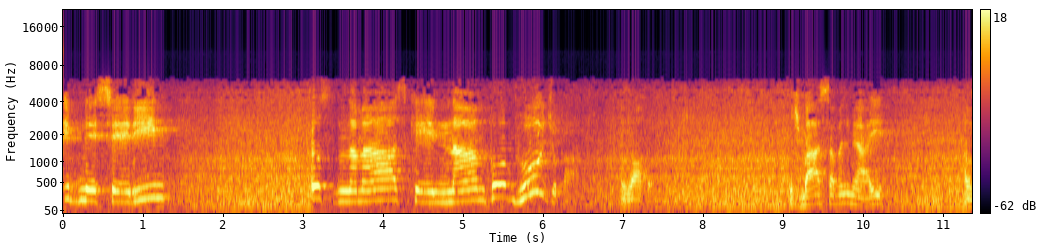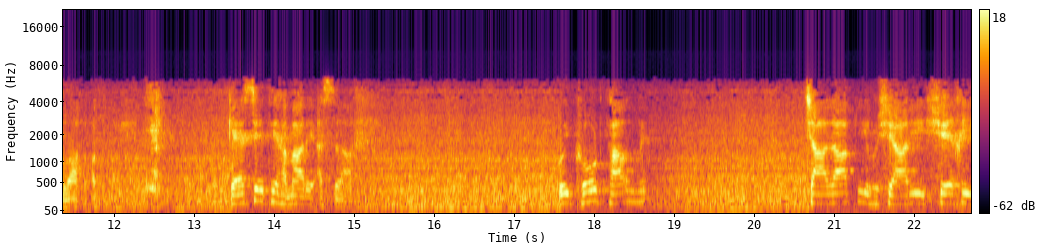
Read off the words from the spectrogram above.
ابن سیرین اس نماز کے نام کو بھول چکا۔ اللہ۔ کچھ بات سمجھ میں آئی؟ اللہ اکبر۔ کیسے تھے ہمارے اسلاف کوئی کھوٹ تھا ان میں؟ چالاکی، ہوشیاری، شیخی۔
